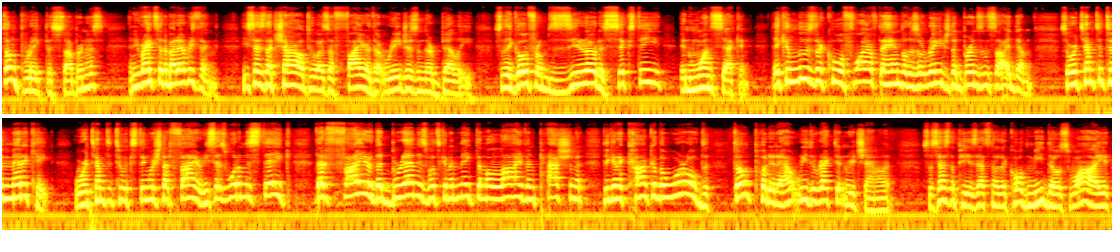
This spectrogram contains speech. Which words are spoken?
Don't break the stubbornness. And he writes it about everything. He says that child who has a fire that rages in their belly. So they go from zero to 60 in one second. They can lose their cool, fly off the handle. There's a rage that burns inside them. So we're tempted to medicate were tempted to extinguish that fire. He says, What a mistake! That fire, that bren is what's going to make them alive and passionate. They're going to conquer the world. Don't put it out, redirect it and rechannel it. So says the Piazetzner, they're called midos. Why?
